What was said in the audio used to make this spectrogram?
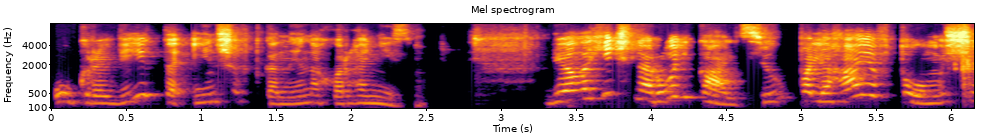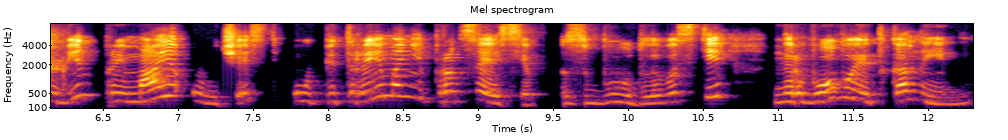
у крові та інших тканинах організму. Біологічна роль кальцію полягає в тому, що він приймає участь у підтриманні процесів збудливості нервової тканини,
